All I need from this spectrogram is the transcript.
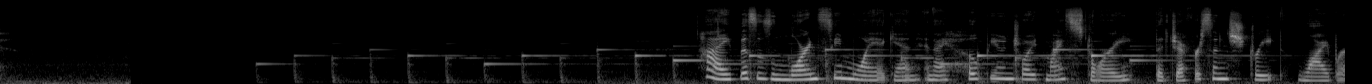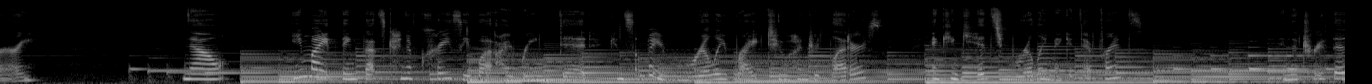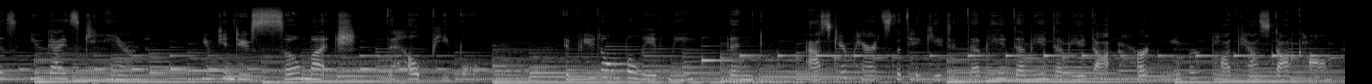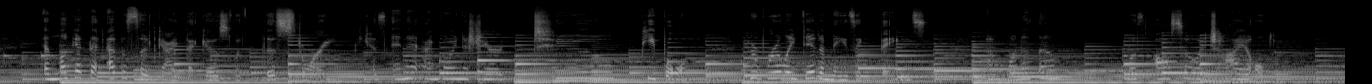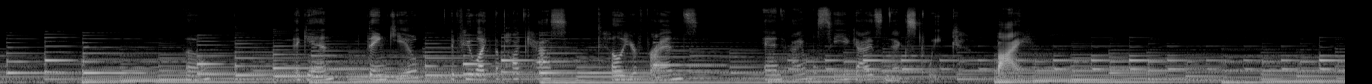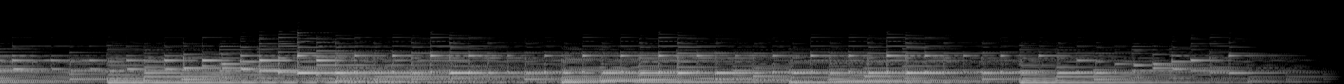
Hi, this is Lauren C. Moy again, and I hope you enjoyed my story, The Jefferson Street Library. Now, you might think that's kind of crazy what Irene did. Can somebody really write 200 letters? And can kids really make a difference? And the truth is, you guys can. You can do so much to help people. If you don't believe me, then ask your parents to take you to www.heartweaverpodcast.com and look at the episode guide that goes with this story because in it I'm going to share two people who really did amazing things. And one of them was also a child. So, again, thank you. If you like the podcast, tell your friends, and I will see you guys next week. Bye.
